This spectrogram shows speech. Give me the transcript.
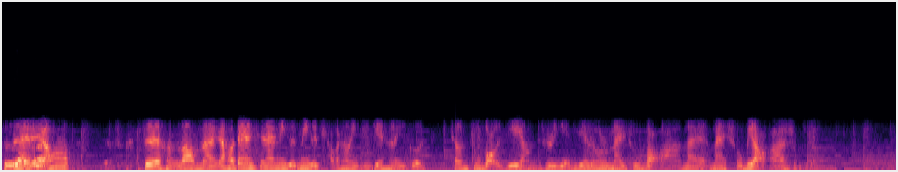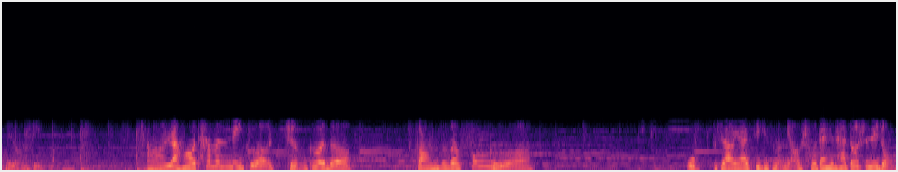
对，然后对，很浪漫。然后但是现在那个那个桥上已经变成了一个像珠宝街一样，就是沿街都是卖珠宝啊、卖卖手表啊什么的。那种地方，啊，然后他们那个整个的房子的风格，我不知道应该具体怎么描述，但是它都是那种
